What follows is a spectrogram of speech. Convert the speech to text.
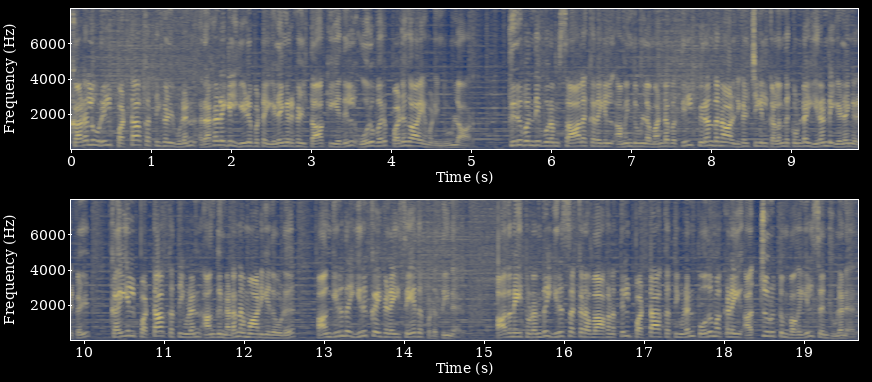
கடலூரில் பட்டாக்கத்திகள் உடன் ரகளையில் ஈடுபட்ட இளைஞர்கள் தாக்கியதில் ஒருவர் படுகாயமடைந்துள்ளார். திருவந்திபுரம் சாலக்கரையில் அமைந்துள்ள மண்டபத்தில் பிறந்தநாள் நிகழ்ச்சியில் கலந்து கொண்ட இரண்டு இளைஞர்கள் கையில் பட்டாக்கத்தியுடன் அங்கு நடனமாடியதோடு அங்கிருந்த இருக்கைகளை சேதப்படுத்தினர். அதனைத் தொடர்ந்து இருசக்கர வாகனத்தில் பட்டாக்கத்தியுடன் பொதுமக்களை அச்சுறுத்தும் வகையில் சென்றுள்ளனர்.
